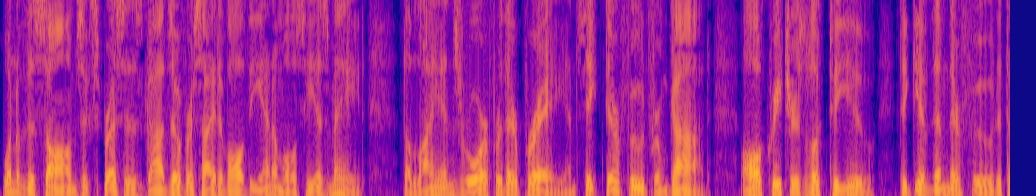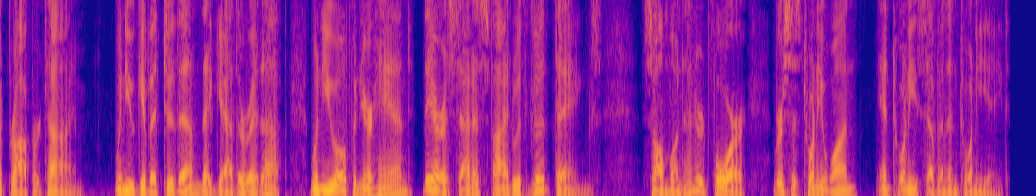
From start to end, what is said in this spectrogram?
One of the Psalms expresses God's oversight of all the animals he has made. The lions roar for their prey and seek their food from God. All creatures look to you to give them their food at the proper time. When you give it to them, they gather it up. When you open your hand, they are satisfied with good things. Psalm 104, verses 21 and 27 and 28.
